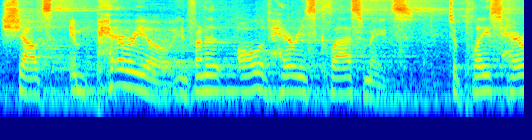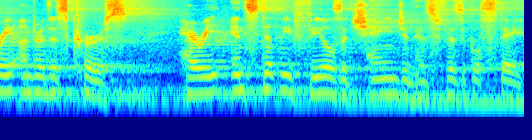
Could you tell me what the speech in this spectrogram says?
shouts Imperio in front of all of Harry's classmates to place Harry under this curse, Harry instantly feels a change in his physical state.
